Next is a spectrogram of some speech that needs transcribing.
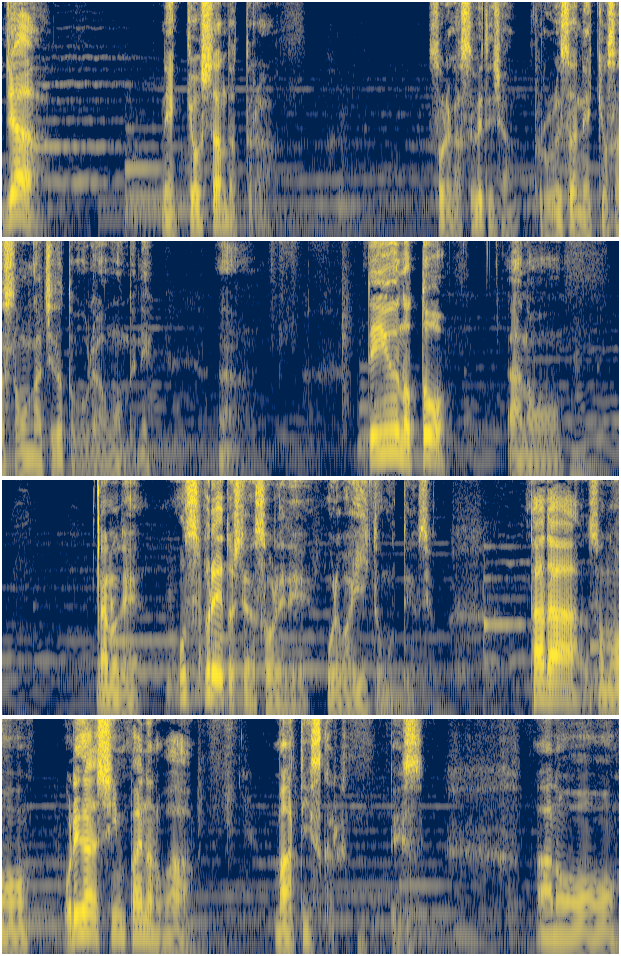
じゃあ熱狂したんだったらそれが全てじゃんプロレスは熱狂させたもん勝ちだと俺は思うんでね。うん、っていうのとあのなのでオスプレイとしてはそれで俺はいいと思ってるんですよ。ただその俺が心配なのはマーティースカルです。あの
